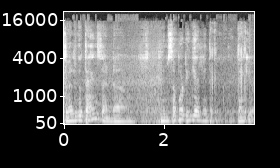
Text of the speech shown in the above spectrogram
so ಎಲ್ರಿಗೂ ಥ್ಯಾಂಕ್ಸ್ ಆ್ಯಂಡ್ ನಿಮ್ಮ ಸಪೋರ್ಟ್ ಹಿಂಗೆ ಇರಲಿ ಅಂತ ಕೇಳ್ಕೊತೀನಿ. ಥ್ಯಾಂಕ್ ಯು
